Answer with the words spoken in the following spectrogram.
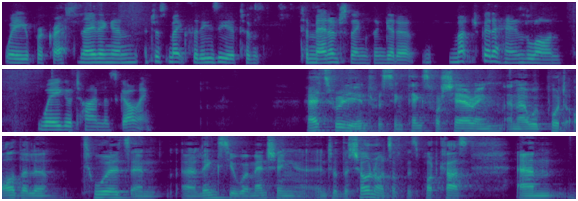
where you're procrastinating. And it just makes it easier to, to manage things and get a much better handle on where your time is going. That's really interesting. Thanks for sharing. And I will put all the tools and uh, links you were mentioning uh, into the show notes of this podcast. Um,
